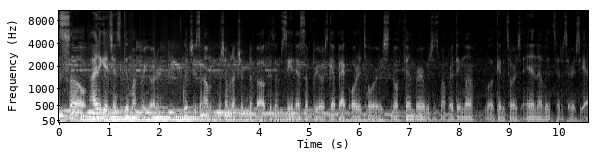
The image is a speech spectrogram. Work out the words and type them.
so I didn't get a chance to do my pre-order, which is um, which I'm not tripping about because I'm seeing that some pre-orders got back ordered towards November, which is my birthday month. Well, get it towards the end of it, Sagittarius, yeah.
